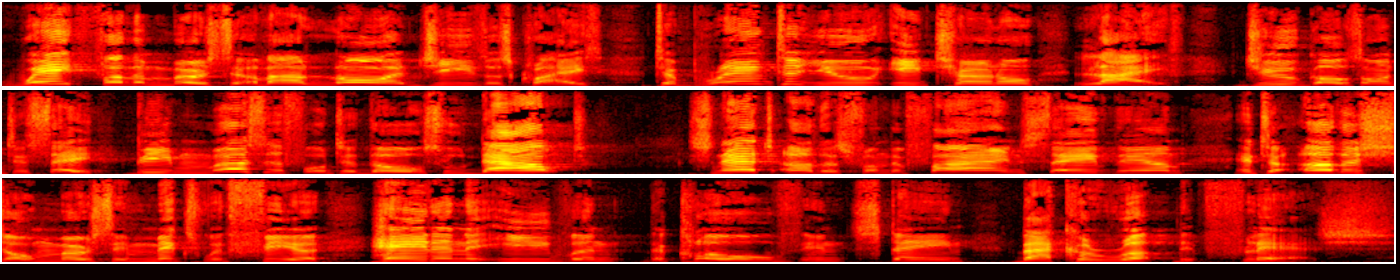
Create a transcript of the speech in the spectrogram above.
wait for the mercy of our Lord Jesus Christ to bring to you eternal life. Jude goes on to say, Be merciful to those who doubt, snatch others from the fire and save them, and to others show mercy mixed with fear, hating even the clothing stained by corrupted flesh.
